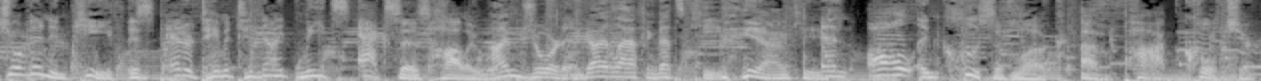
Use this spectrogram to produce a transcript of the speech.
Jordan and Keith is Entertainment Tonight meets Access Hollywood. I'm Jordan. The guy laughing, that's Keith. yeah, I'm Keith. An all inclusive look of pop culture.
